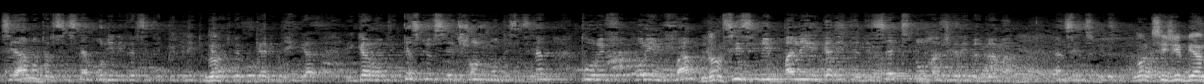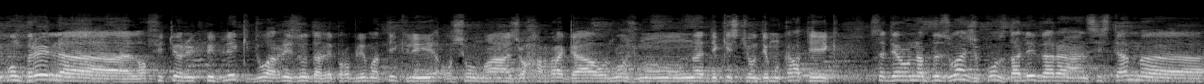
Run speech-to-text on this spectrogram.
C'est un autre système où l'université publique est garantie. Qu'est-ce que c'est le changement du système pour une, femme si ce n'est pas l'égalité des sexes dans l'Algérie de demain? Ainsi de suite. Donc si j'ai bien compris, la, la, future république doit résoudre les problématiques liées au chômage, au harraga, au logement, des questions démocratiques. C'est-à-dire on a besoin, je pense, d'aller vers un système, euh,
